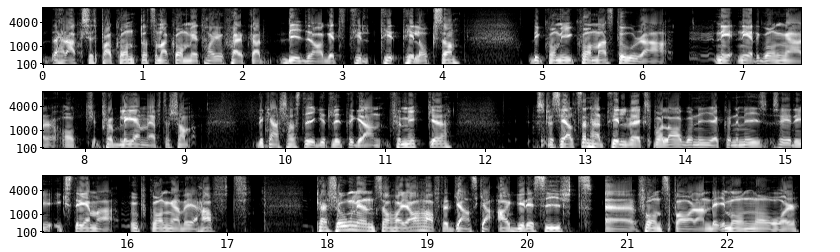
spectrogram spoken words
det här aktiesparkontot som har kommit har ju självklart bidragit till, till, till också det kommer ju komma stora nedgångar och problem eftersom det kanske har stigit lite grann för mycket. Speciellt sådana här tillväxtbolag och ny ekonomi så är det ju extrema uppgångar vi har haft. Personligen så har jag haft ett ganska aggressivt eh, fondsparande i många år.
